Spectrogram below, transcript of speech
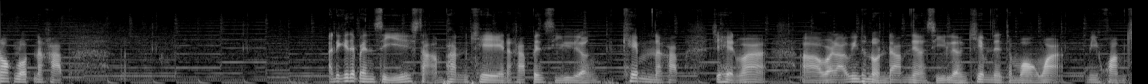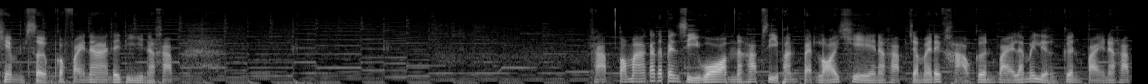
นอกรถนะครับ อันนี้ก็จะเป็นสี 3,000K นะครับ เป็นสีเหลืองเข้มนะครับ จะเห็นว่าเวลาวิ่งถนนดำเนี่ย สีเหลืองเข้มเนี่ยจะมองว่ามีความเข้มเสริมกับไฟหน้าได้ดีนะครับครับ ต่อมาก็จะเป็นสีวอร์มนะครับ 4,800K นะครับ จะไม่ได้ขาวเกินไปและไม่เหลืองเกินไปนะครับ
